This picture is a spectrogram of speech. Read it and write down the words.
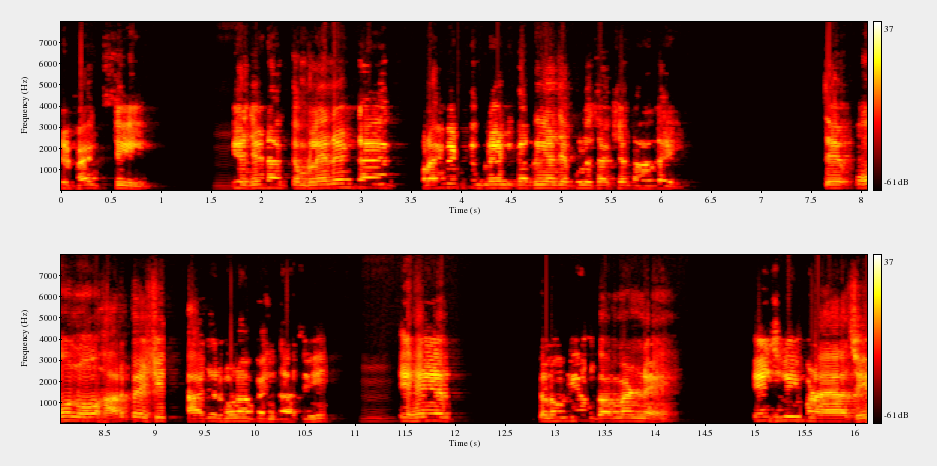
ਡਿਫੈਕਟ ਸੀ ਕਿ ਜਿਹੜਾ ਕੰਪਲੇਨੈਂਟ ਹੈ ਪ੍ਰਾਈਵੇਟ ਕੰਪਲੇਂਟ ਕਰਨੀ ਹੈ ਜੇ ਪੁਲਿਸ ਐਕਸ਼ਨ ਨਾ ਲਈ ਤੇ ਉਹਨੂੰ ਹਰ ਪੇਸ਼ੀ ਹਾਜ਼ਰ ਹੋਣਾ ਪੈਂਦਾ ਸੀ। ਇਹ ਕਲੋਨੀਅਲ ਗਵਰਨਮੈਂਟ ਨੇ ਇਸ ਲਈ ਬਣਾਇਆ ਸੀ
